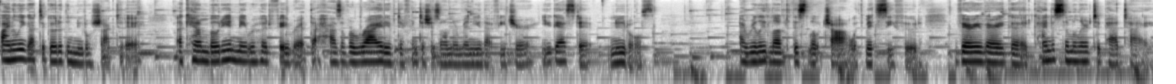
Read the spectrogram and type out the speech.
Finally, got to go to the Noodle Shack today, a Cambodian neighborhood favorite that has a variety of different dishes on their menu that feature, you guessed it, noodles. I really loved this lot cha with mixed seafood. Very, very good, kind of similar to pad thai.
